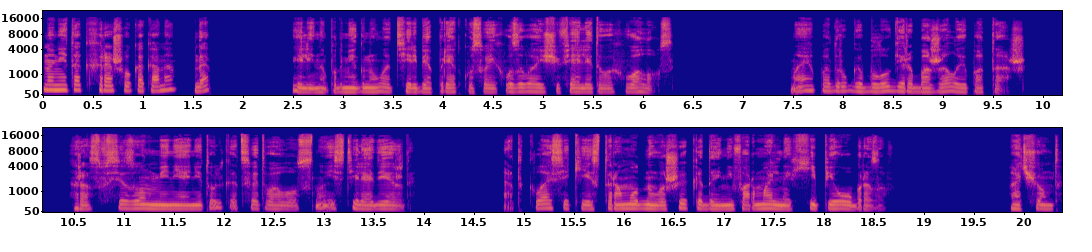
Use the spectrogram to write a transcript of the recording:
«Но не так хорошо, как она, да?» Элина подмигнула, теребя прядку своих вызывающих фиолетовых волос. Моя подруга-блогер обожала эпатаж. Раз в сезон меняя не только цвет волос, но и стиль одежды. От классики и старомодного шика до неформальных хиппи-образов. «О чем ты?»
